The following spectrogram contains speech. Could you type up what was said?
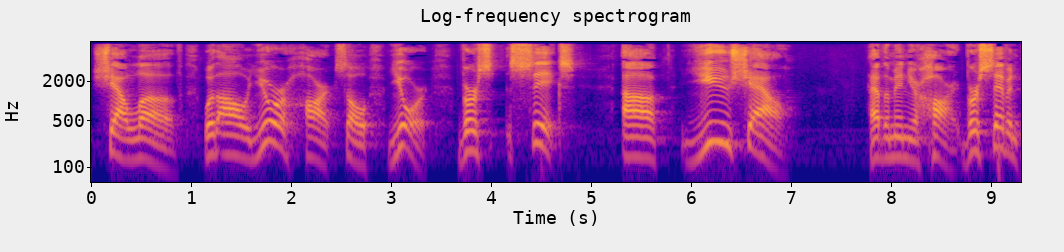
shall love with all your heart, soul, your. Verse 6, uh, you shall have them in your heart. Verse 7,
